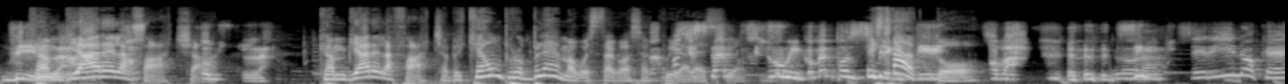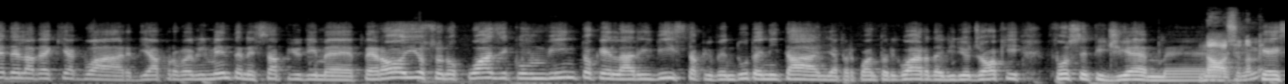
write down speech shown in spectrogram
Villa. cambiare la faccia. Villa. Cambiare la faccia, perché ha un problema questa cosa qui, Ma è sempre lui, com'è possibile che ti Esatto. Allora, Serino che è della vecchia guardia probabilmente ne sa più di me, però io sono quasi convinto che la rivista più venduta in Italia per quanto riguarda i videogiochi fosse TGM, No, secondo me- che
